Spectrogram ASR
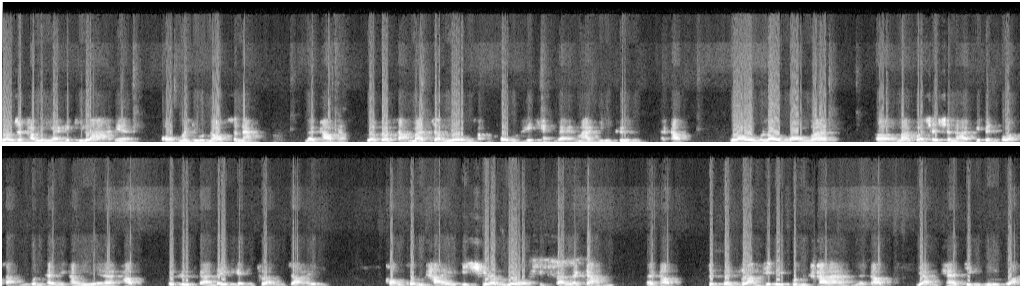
เราจะทำยังไงให้กีฬาเนี่ย ออกมาอยู่นอกสนามนะครับครับ แล้วก็สามารถจำลองสังคมให้แข็งแรงมากยิ่งขึ้นนะครับ เราเรามองว่าเอ่อมากกว่าชัยชนะที่เป็นประวัติศาสตร์ของคนไทยในครั้งนี้นะครับ ก็คือการได้เห็นพลังใจของคนไทยที่เชื่อมโยงถึงกันและกันนะครับ ซึ่งเป็นพลังที่มีคุณค่านะครับ อย่างแท้จริงยิ่งกว่า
